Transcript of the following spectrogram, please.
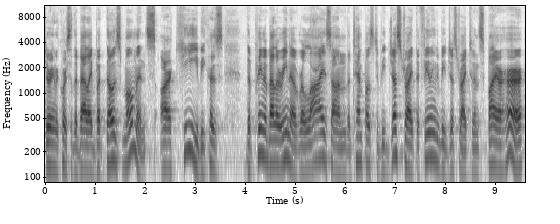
during the course of the ballet, but those moments are key because the prima ballerina relies on the tempos to be just right, the feeling to be just right to inspire her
